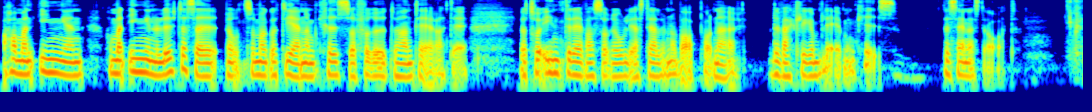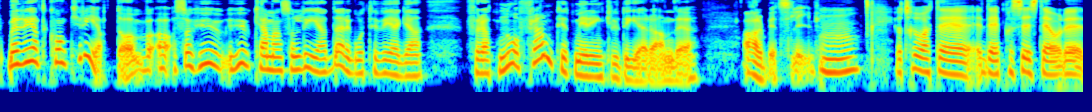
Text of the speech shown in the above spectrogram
har, man ingen, har man ingen att luta sig mot som har gått igenom kriser förut och hanterat det. Jag tror inte det var så roliga ställen att vara på när det verkligen blev en kris det senaste året. Men rent konkret då, alltså hur, hur kan man som ledare gå tillväga för att nå fram till ett mer inkluderande arbetsliv. Mm. Jag tror att det, det, är precis det och det,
